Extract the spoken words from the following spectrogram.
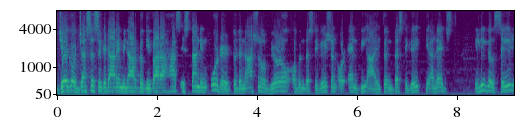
Diego Justice Secretary Minardo Guevara has a standing order to the National Bureau of Investigation or NBI to investigate the alleged illegal sale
